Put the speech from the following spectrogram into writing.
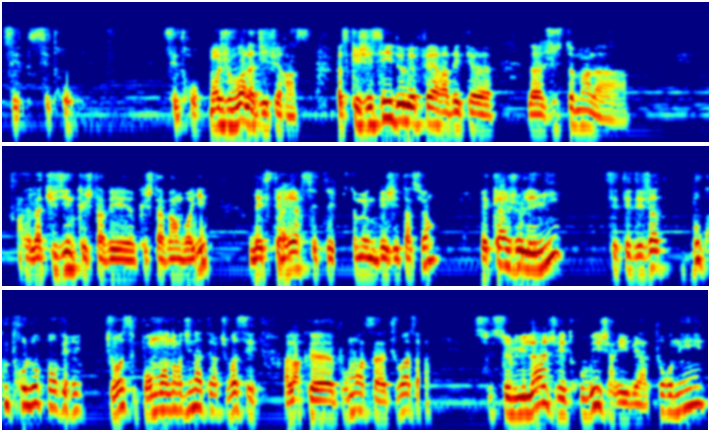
C'est trop c'est trop. Moi, je vois la différence parce que j'ai essayé de le faire avec euh, justement la la cuisine que je t'avais que je t'avais envoyé. L'extérieur, c'était justement une végétation, mais quand je l'ai mis, c'était déjà beaucoup trop lourd pour verrer. Tu vois, c'est pour mon ordinateur. Tu vois, c'est alors que pour moi, ça, tu vois, ça, celui-là, je l'ai trouvé, j'arrivais à tourner,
